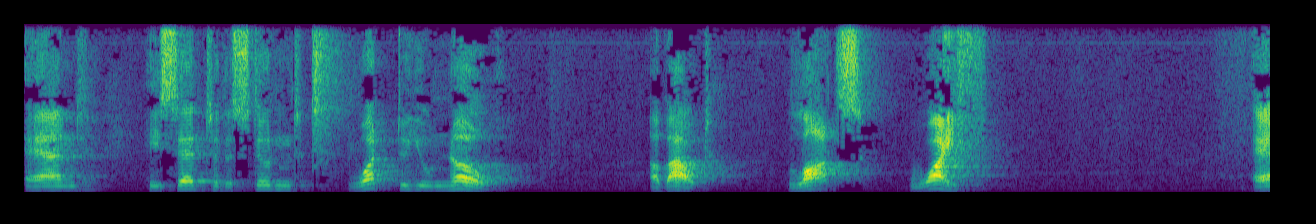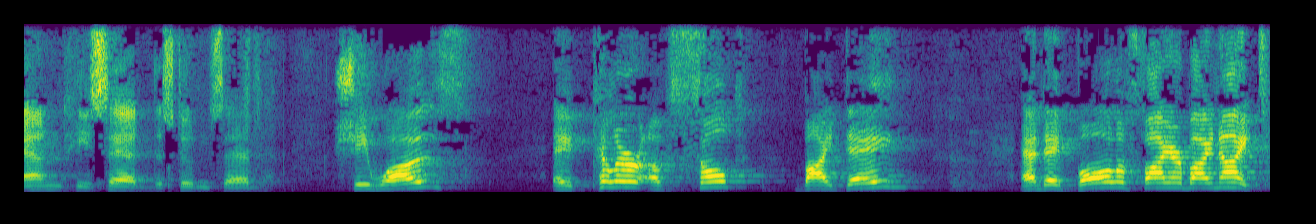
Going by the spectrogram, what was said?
And he said to the student, What do you know about Lot's wife? And he said, the student said, she was a pillar of salt by day and a ball of fire by night.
